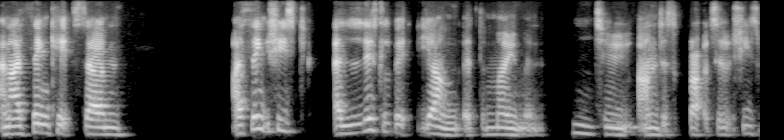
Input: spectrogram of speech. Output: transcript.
and I think it's um, I think she's a little bit young at the moment mm. to understand. She's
